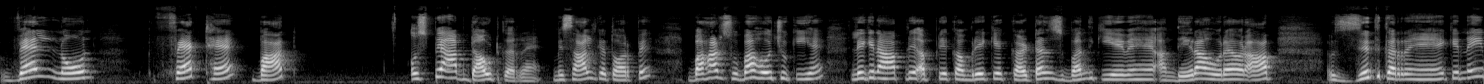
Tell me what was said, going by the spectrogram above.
well known fact ہے بات۔ اس پہ آپ ڈاؤٹ کر رہے ہیں۔ مثال کے طور پہ، باہر صبح ہو چکی ہے، لیکن آپ نے اپنے کمرے کے کرٹنز بند کیے ہوئے ہیں، اندھیرا ہو رہا ہے اور آپ ضد کر رہے ہیں کہ نہیں،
